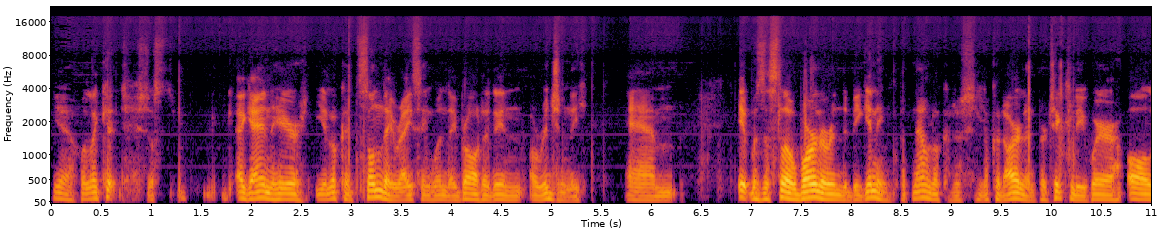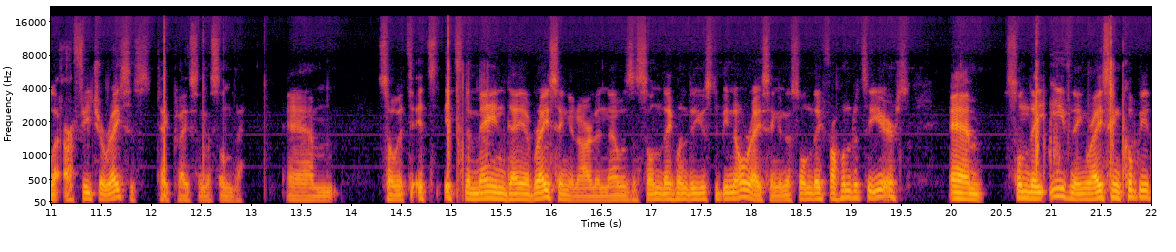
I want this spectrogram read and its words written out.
yeah well like it just again here you look at sunday racing when they brought it in originally um it was a slow burner in the beginning, but now look at it. Look at Ireland, particularly where all our feature races take place on a Sunday. Um, so it's it's it's the main day of racing in Ireland now is a Sunday when there used to be no racing and a Sunday for hundreds of years. Um, Sunday evening racing could be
